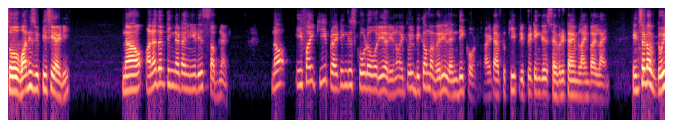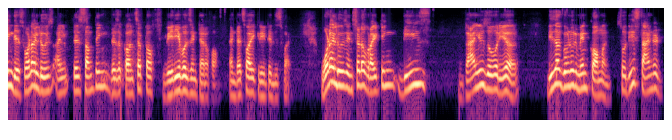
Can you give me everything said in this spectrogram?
so one is VPC ID. Now another thing that I'll need is subnet. Now if I keep writing this code over here, you know, it will become a very lengthy code, right? I have to keep repeating this every time line by line. Instead of doing this, what I'll do is I'll, there's something, there's a concept of variables in Terraform, and that's why I created this file. What I'll do is instead of writing these values over here, these are going to remain common. So these standard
